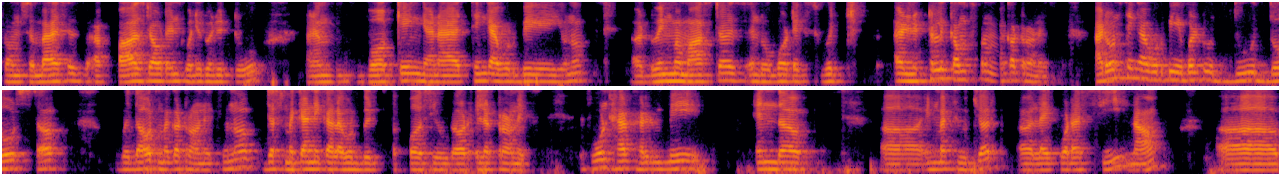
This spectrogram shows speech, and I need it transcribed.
from Symbiosis. I passed out in 2022, and I'm working, and I think I would be you know uh, doing my masters in robotics, which uh, literally comes from mechatronics. I don't think I would be able to do those stuff without mechatronics. You know, just mechanical I would be pursued or electronics. It won't have helped me in the uh, in my future, uh, like what I see now. Uh,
